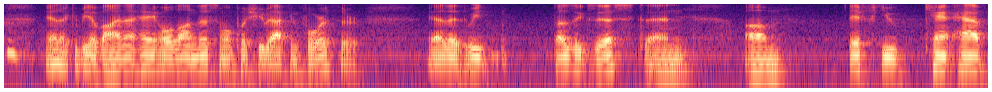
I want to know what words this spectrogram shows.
Hmm. yeah, there could be a vine that hey, hold on to this and we'll push you back and forth, or yeah, that we does exist, and um, if you can't have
